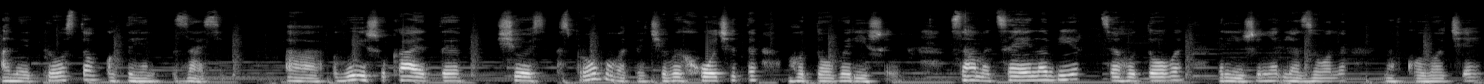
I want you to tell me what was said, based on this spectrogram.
а не просто один засіб. А ви шукаєте щось спробувати, чи ви хочете готове рішення? Саме цей набір це готове рішення для зони навколо очей.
